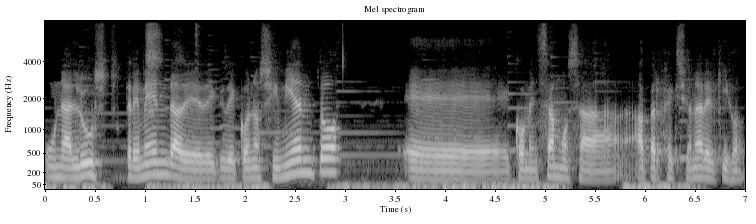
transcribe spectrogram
una luz tremenda de, conocimiento. Eh, comenzamos a, perfeccionar el Kihon,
